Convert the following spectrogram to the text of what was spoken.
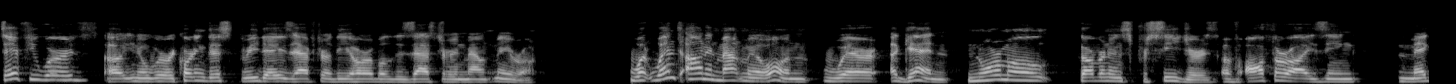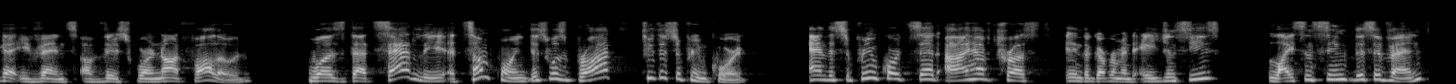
say a few words. Uh, you know, we're recording this three days after the horrible disaster in Mount Meron. What went on in Mount Meron, where again, normal governance procedures of authorizing mega events of this were not followed, was that sadly, at some point, this was brought to the Supreme Court and the Supreme Court said, I have trust in the government agencies licensing this event.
